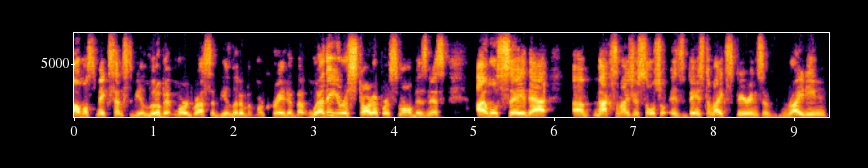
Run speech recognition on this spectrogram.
almost makes sense to be a little bit more aggressive, be a little bit more creative. But whether you're a startup or a small business, I will say that um, maximize your social is based on my experience of writing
